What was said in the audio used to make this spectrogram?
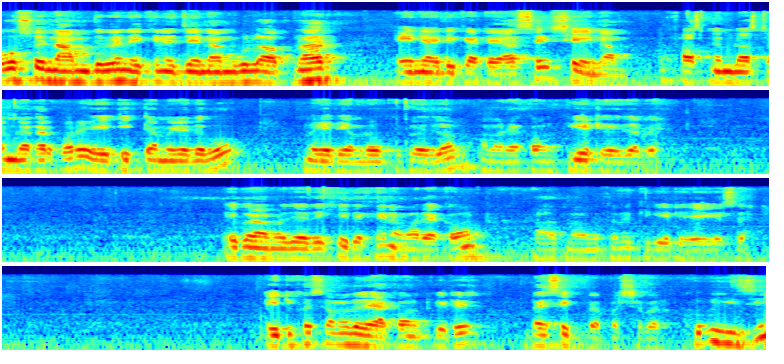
অবশ্যই নাম দেবেন, এখানে যে নামগুলো আপনার এনআইডি কার্ডে আছে, সেই নাম। ফার্স্ট নেম লাস্ট নেম লেখার পরে এই টিকটা মেরে দেবো। মেরে দিয়ে আমরা ওকে করে দিলাম, আমার অ্যাকাউন্ট ক্রিয়েট হয়ে যাবে। এবার আমরা যা দেখি, দেখেন আমার অ্যাকাউন্ট রাহাত মাহমুদ ক্রিয়েট হয়ে গেছে। এইটি হচ্ছে আমাদের অ্যাকাউন্ট ক্রিয়েটের বেসিক ব্যাপার স্যাপার। খুবই ইজি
